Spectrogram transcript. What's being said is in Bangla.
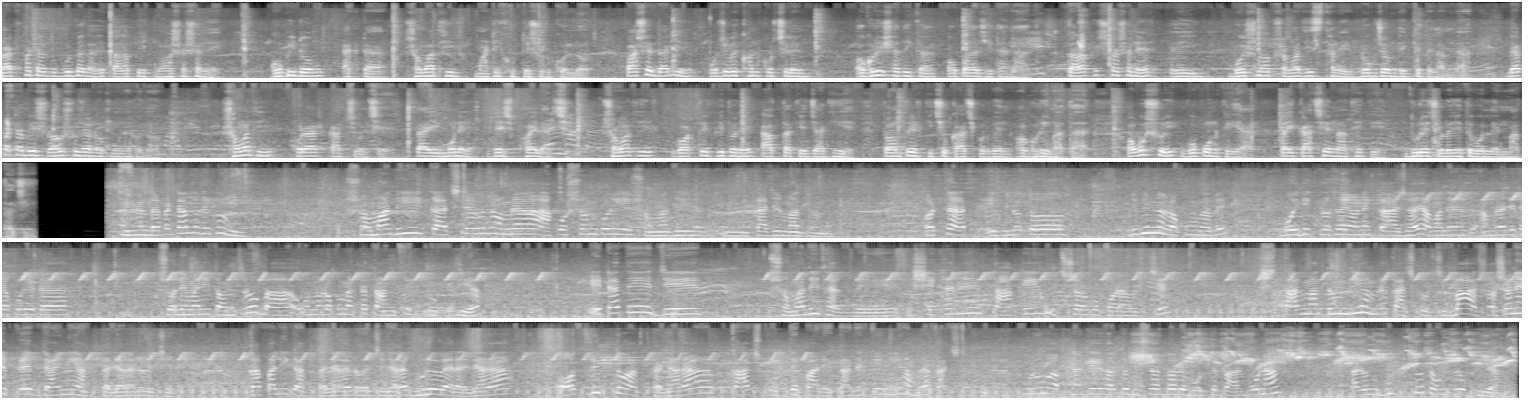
কাঠফাটা দুপুরবেলায় তারাপীঠ মহাশ্মশানে গোপীডোম একটা সমাধির মাটি খুঁড়তে শুরু করল। পাশে দাঁড়িয়ে পর্যবেক্ষণ করছিলেন অঘরী সাধিকা অপরাজিতা নাথ তারাপীঠ শ্মশানের এই বৈষ্ণব সমাধিস্থানে লোকজন দেখতে পেলাম না। ব্যাপারটা বেশ রহস্যজনক মনে হলো। সমাধি খোঁড়ার কাজ চলছে, তাই মনে বেশ ভয় লাগছিল সমাধির গর্তের ভিতরে আত্মাকে জাগিয়ে তন্ত্রের কিছু কাজ করবেন অঘরী মাতা অবশ্যই গোপন ক্রিয়া তাই কাছে না থেকে দূরে চলে যেতে বললেন মাতাজি। হ্যাঁ, ব্যাপারটা হলো দেখুন সমাধি কাজটা হলো আমরা আকর্ষণ করি এই সমাধি কাজের মাধ্যমে। অর্থাৎ এগুলো তো বিভিন্ন রকমভাবে বৈদিক প্রথায় অনেক কাজ হয়। আমাদের আমরা যেটা করি এটা সোলেমানি তন্ত্র বা অন্যরকম একটা তান্ত্রিক প্রক্রিয়া। এটাতে যে সমাধি থাকবে, সেখানে তাকে উৎসর্গ করা হচ্ছে। তার মাধ্যম দিয়ে আমরা কাজ করছি। বা শ্মশানের প্রেত ডাইনি আত্মা যারা রয়েছে, কাপালিক আত্মা যারা রয়েছে, যারা ঘুরে বেড়ায়, যারা অতৃপ্ত আত্মা, যারা কাজ করতে পারে, তাদেরকে নিয়ে আমরা কাজটা করি। পুরো আপনাকে হয়তো বিশদভাবে বলতে পারব না, কারণ গুপ্ত তন্ত্রক্রিয়া।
